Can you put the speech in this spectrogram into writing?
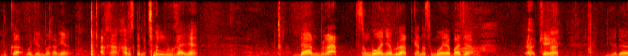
buka bagian belakangnya, akan harus kenceng bukanya. Dan berat, semuanya berat karena semuanya baja. Oke. Berat. Ini ada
